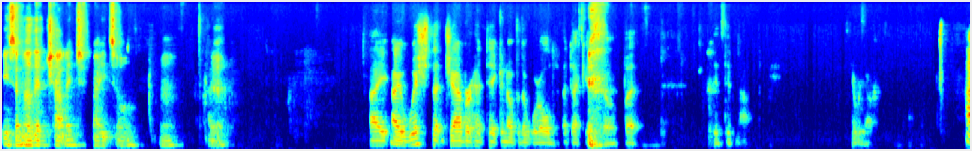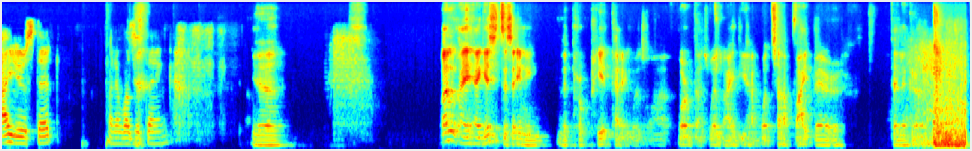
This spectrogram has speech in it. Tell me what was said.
is another challenge by its own. uh, yeah. I, I wish that Jabber had taken over the world a decade ago, but it did not. Here we are. I used it when it was a thing. Yeah. Well, I, I guess it's the same in the proprietary was uh, world as well, right? You have WhatsApp, Viber, Telegram.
